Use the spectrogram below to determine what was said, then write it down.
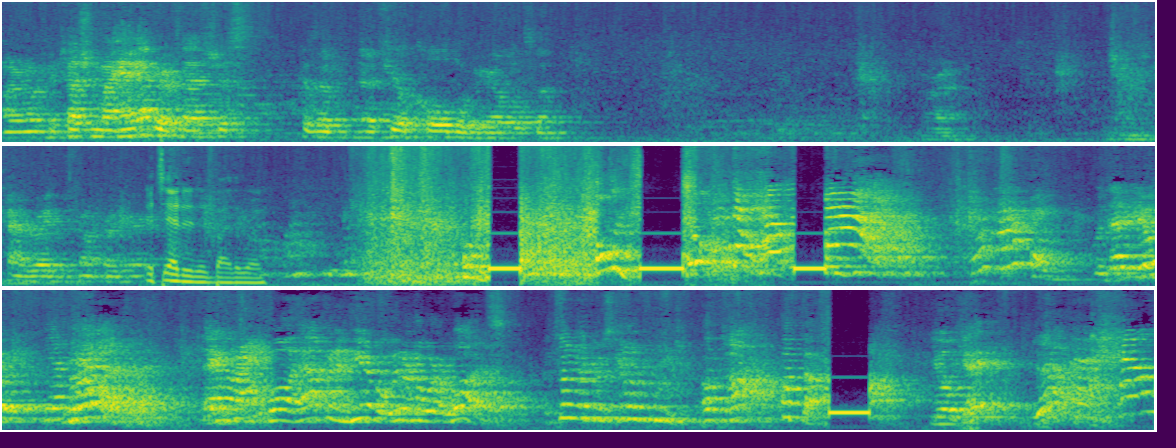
I don't know if you're touching my hand or if that's just because I, I feel cold over here all of a sudden. Kind of right in front, right here. It's edited, by the way. Holy What the hell is that? What happened? Was that you? Yeah. Well, it happened in here, but we don't know what it was. It sounded like it was coming from up top. What the? You okay? What the Yeah. hell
